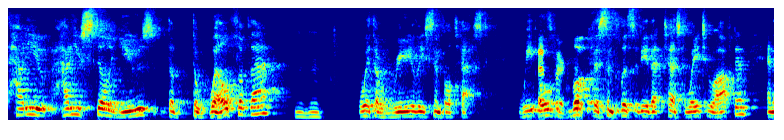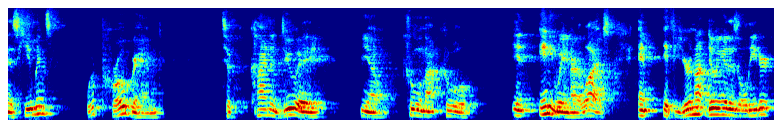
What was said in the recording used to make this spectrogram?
how do you how do you still use the the wealth of that mm-hmm. with a really simple test? We That's overlook fair. the simplicity of that test way too often. And as humans, we're programmed to kind of do a, you know, cool, not cool in any way in our lives. And if you're not doing it as a leader,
